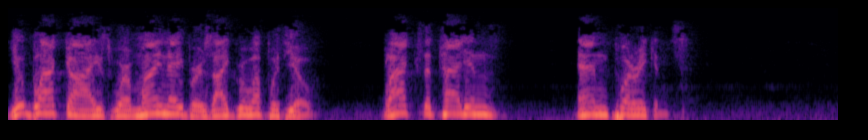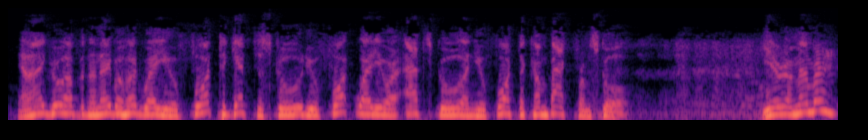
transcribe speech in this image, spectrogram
You black guys were my neighbors. I grew up with you. Blacks, Italians, and Puerto Ricans. And I grew up in the neighborhood where you fought to get to school, you fought while you were at school, and you fought to come back from school. You remember?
